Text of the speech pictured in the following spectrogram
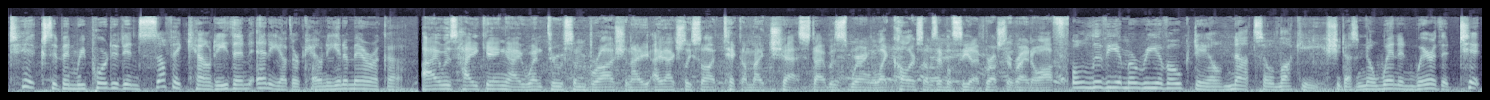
ticks have been reported in Suffolk County than any other county in America. I was hiking, I went through some brush, and I, I, actually saw a tick on my chest. I was wearing a light color, so I was able to see it. I brushed it right off. Olivia Marie of Oakdale, not so lucky. She doesn't know when and where the tick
